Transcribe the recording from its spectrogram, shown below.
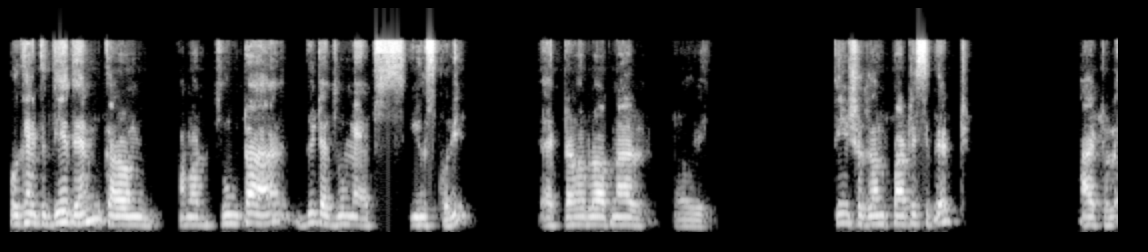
ওইখানে একটু দিয়ে দেন, কারণ আমার জুমটা দুইটা জুম অ্যাপস ইউজ করি। একটা হলো আপনার ওই তিনশো জন পার্টিসিপেট আর একটা হলো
